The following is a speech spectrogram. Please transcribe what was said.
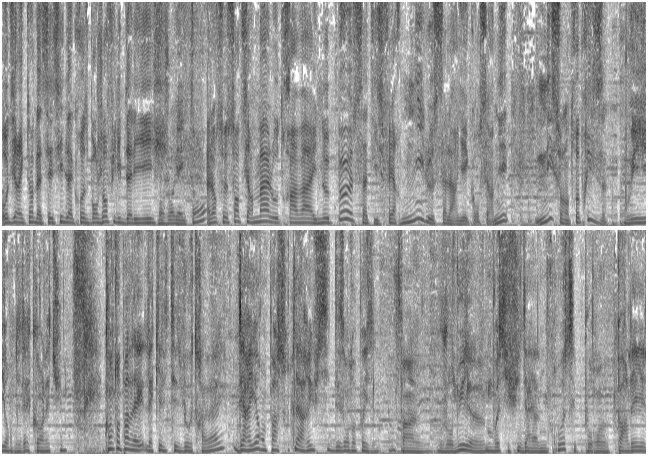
au directeur de la CCI de la Creuse. Bonjour Philippe Dali. Bonjour Gaëtan. Alors se sentir mal au travail ne peut satisfaire ni le salarié concerné, ni son entreprise. Oui, on est d'accord là-dessus. Quand on parle de la qualité de vie au travail, derrière on parle surtout de la réussite des entreprises. Enfin, aujourd'hui, euh, moi si je suis derrière le micro, c'est pour euh, parler,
